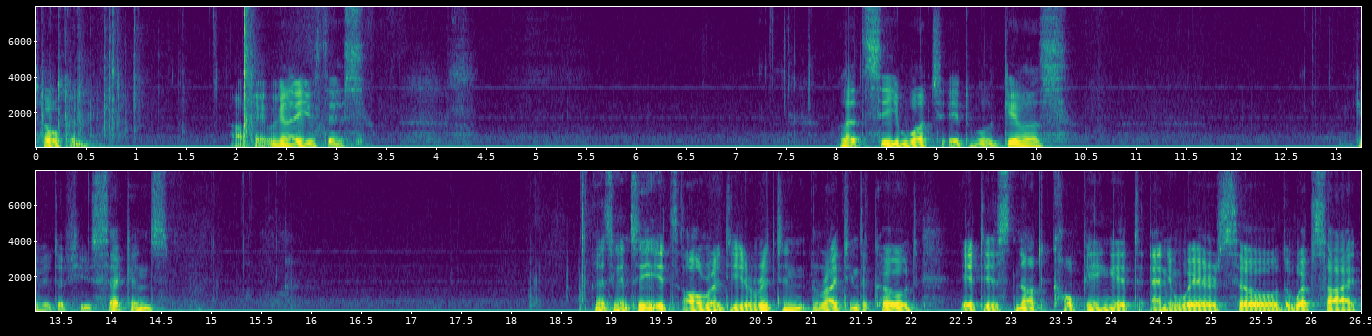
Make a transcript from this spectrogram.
token. Okay, we're gonna use this. let's see what it will give us give it a few seconds as you can see it's already written writing the code it is not copying it anywhere so the website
